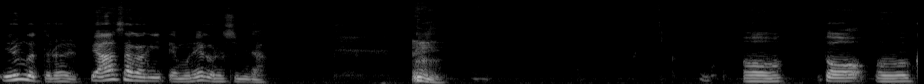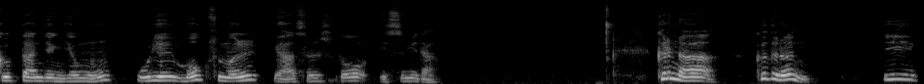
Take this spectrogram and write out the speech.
이런 것들을 빼앗아가기 때문에 그렇습니다. 어, 또 어, 극단적인 경우 우리의 목숨을 빼앗을 수도 있습니다. 그러나 그들은 이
